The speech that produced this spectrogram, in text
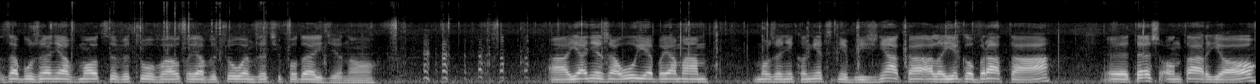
zaburzenia w mocy wyczuwał, to ja wyczułem, że ci podejdzie, no. A ja nie żałuję, bo ja mam może niekoniecznie bliźniaka, ale jego brata, e, też Ontario,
